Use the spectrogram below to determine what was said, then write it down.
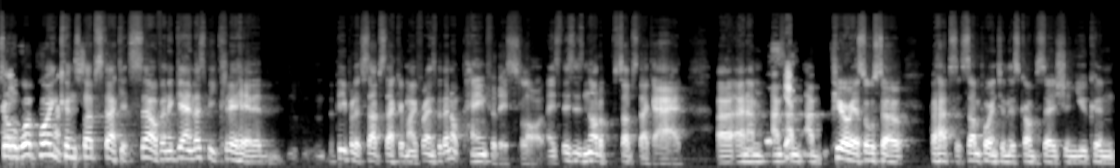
so at what point can Substack itself, and again, let's be clear here, people at Substack are my friends, but they're not paying for this slot. It's, this is not a Substack ad. Uh, and I'm, I'm, yeah. I'm, I'm, curious also, perhaps at some point in this conversation, you can,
